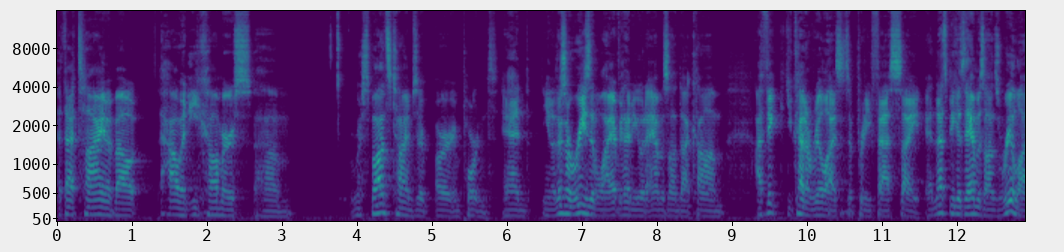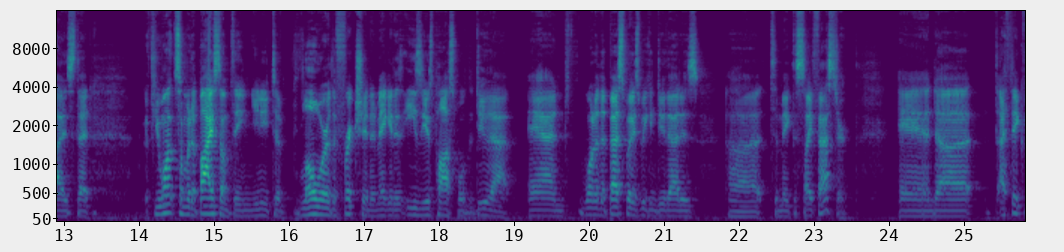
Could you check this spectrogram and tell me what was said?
at that time about how an e-commerce um, response times are, are important. And you know there's a reason why every time you go to amazon.com i think you kind of realize it's a pretty fast site. And that's because amazon's realized that if you want someone to buy something you need to lower the friction and make it as easy as possible to do that. And one of the best ways we can do that is uh, to make the site faster. And uh, i think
